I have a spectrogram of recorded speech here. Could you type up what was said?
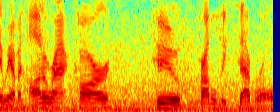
Okay, we have an auto rack car to probably several.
